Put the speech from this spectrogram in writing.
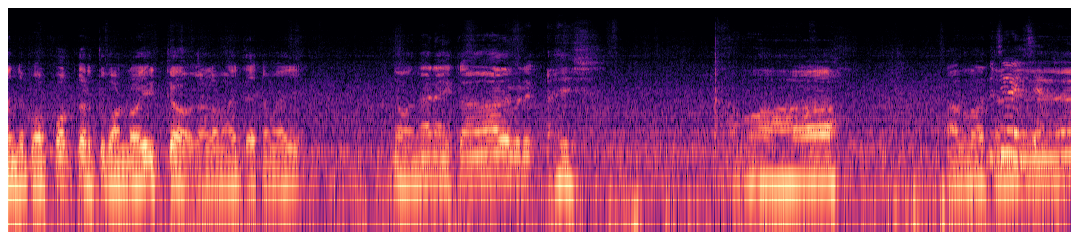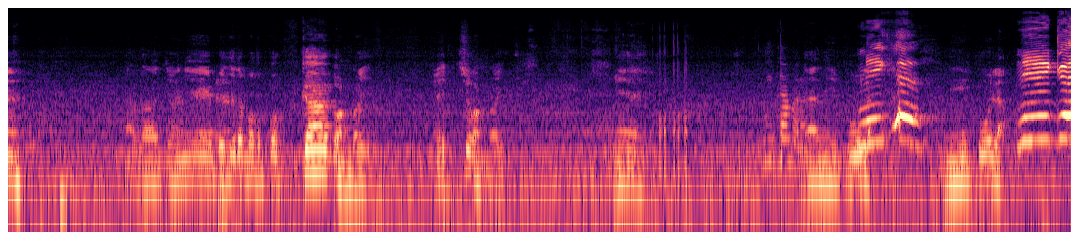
എന്റെ പൊപ്പൊക്കെ എടുത്ത് കൊണ്ടുപോയി ഇഷ്ടോ കള്ളമാര് തേക്കമാര് ഇനി വാങ്ങാൻ അയക്കാതെ ഇവർ. ഹൈഷ്. അള്ളാ. അള്ളാ അച്ഛനെ. അള്ളാ അച്ഛനെ. ഇപ്പച്ചിയുടെ പുതപ്പൊക്കെ കൊണ്ടുപോയി. വെച്ച് ഞാൻ നീക്കൂല നീക്ക് നീക്കൂല. നീക്ക്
